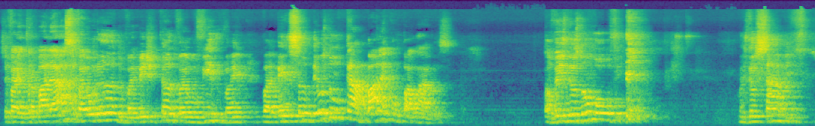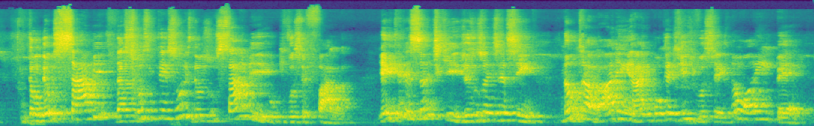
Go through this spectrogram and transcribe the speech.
Você vai trabalhar, você vai orando, vai meditando, vai ouvindo, vai, vai pensando. Deus não trabalha com palavras. Talvez Deus não ouve, mas Deus sabe. Então Deus sabe das suas intenções, Deus sabe o que você fala. E é interessante que Jesus vai dizer assim: não trabalhem a hipocrisia de vocês, não orem em pé,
